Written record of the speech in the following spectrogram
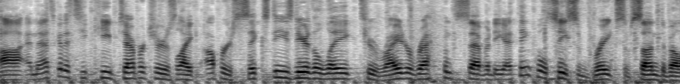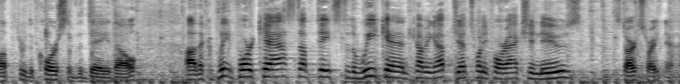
Uh, and that's going to keep temperatures like upper 60s near the lake to right around 70. I think we'll see some breaks of sun develop through the course of the day, though. Uh, the complete forecast updates to the weekend coming up. Jet 24 Action News starts right now.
